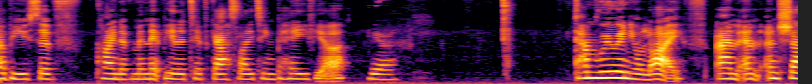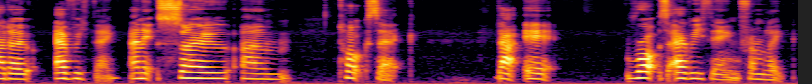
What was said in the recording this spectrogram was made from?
abusive, kind of manipulative, gaslighting behavior Yeah. can ruin your life and, and, and shadow everything. And it's so um, toxic that it rots everything from like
